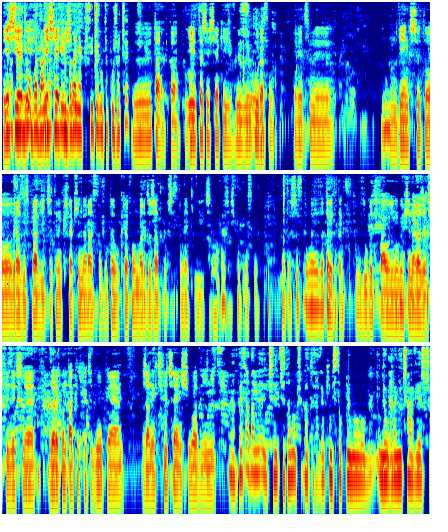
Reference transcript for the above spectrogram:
Jeśli chodzi o badania, jeśli takie jakiś- badania krwi, tego typu rzeczy? Yy, tak, tak. I też jeśli jakiś by był uraz, powiedzmy większy, to od razu sprawdzić, czy ten krwiak się narasta, bo tą krew mam bardzo rzadko przez te leki i trzeba uważać po prostu na to wszystko. No i dlatego to tak długo trwało, nie mogłem się narażać fizycznie, zero kontaktu z przeciwnikiem, żadnych ćwiczeń, siłowni, nic. No powiedz Adam, czy, czy to na przykład w jakimś stopniu no, nie ogranicza, wiesz,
